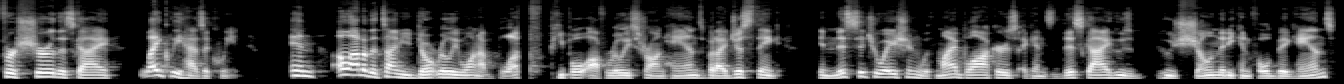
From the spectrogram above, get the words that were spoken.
for sure, this guy likely has a queen. And a lot of the time, you don't really want to bluff people off really strong hands. But I just think in this situation with my blockers against this guy who's who's shown that he can fold big hands,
